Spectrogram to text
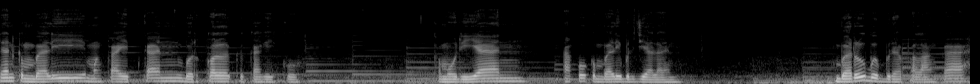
dan kembali mengkaitkan borgol ke kakiku. Kemudian aku kembali berjalan. Baru beberapa langkah,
